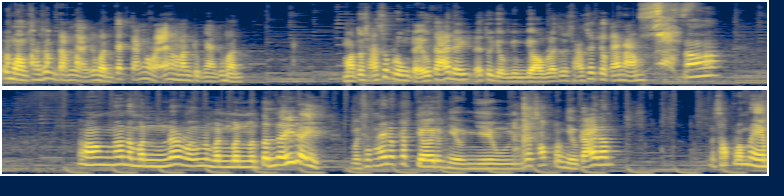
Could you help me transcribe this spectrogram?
Đúng không? Sản xuất trăm ngàn cái bình chắc chắn nó rẻ hơn 50 ngàn cái bình. Mà tôi sản xuất luôn triệu cái đi để tôi dùng dùng dồn lại tôi sản xuất cho cả năm. Đó. Không nó là mình nó mình mình mình, mình tin ý đi. Mình sẽ thấy nó cách chơi được nhiều nhiều nó sốc trong nhiều cái lắm. Nó sốc lắm em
